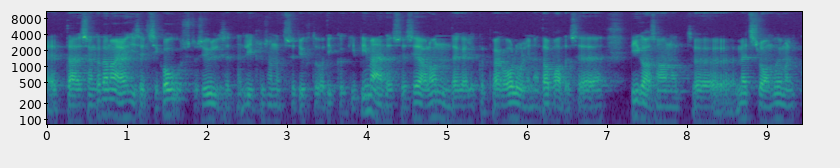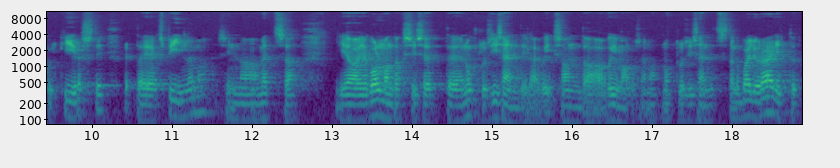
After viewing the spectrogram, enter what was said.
et äh, see on ka täna jahiseltsi kohustus ja üldiselt need liiklusõnnetused juhtuvad ikkagi pimedas ja seal on tegelikult väga oluline tabada see viga saanud äh, metsloom võimalikult kiiresti, et ta ei jääks piinlema sinna metsa. Ja, ja kolmandaks siis, et äh, nuhtlusisendile võiks anda võimaluse, noh, nuhtlusisenditest on ka palju räägitud,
